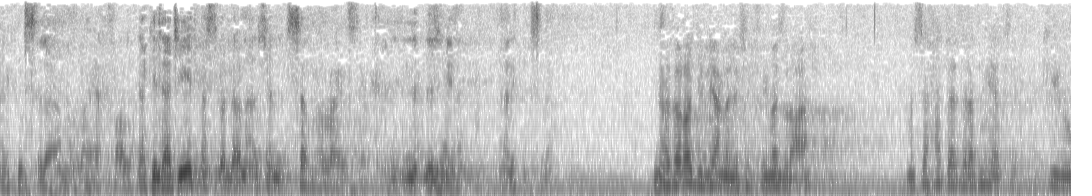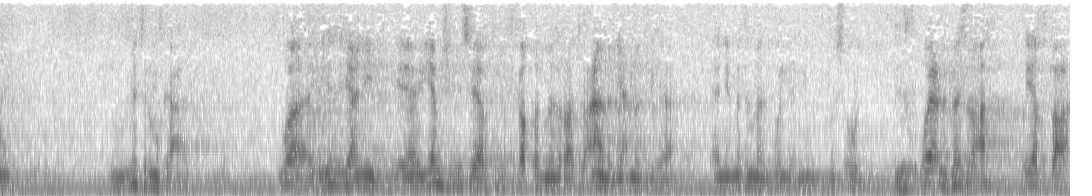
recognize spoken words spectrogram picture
عليكم. السلام. الله يحفظك. لكن إذا جيت بس ولا أنا عشان الله يجزاك ننهيها. عليكم السلام. نعم. هذا رجل يعمل يا شيخ في مزرعة. مساحتها 300 كيلو. متر مكعب. ويعني يمشي في سيارته يتفقد مزرعته عامل يعمل فيها. يعني مثل ما نقول يعني مسؤول. ويعمل في مزرعة ويقطع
